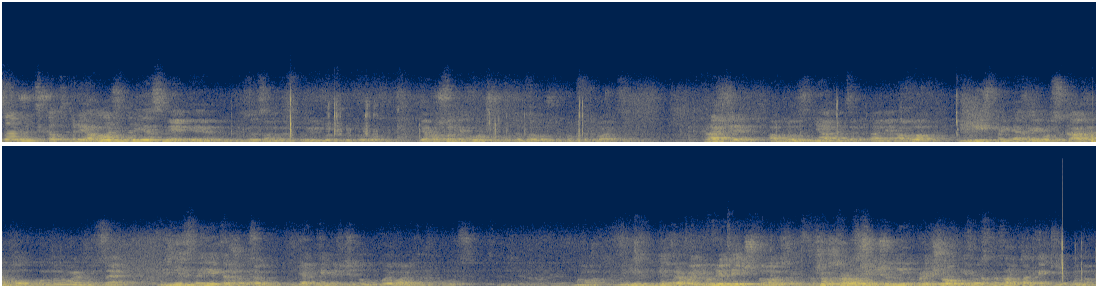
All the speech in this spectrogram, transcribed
Заруцька Я можу утрималася. пояснити це саме свою точку зору. Я просто не хочу бути заручником ситуації. Краще або зняти це питання, або юрист прийде, хай розкаже толком нормально все. Мені здається, що це якимось чином впливає на. Мені, мені треба юридично, щоб хороший чоловік прийшов і розказав так, як є воно.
